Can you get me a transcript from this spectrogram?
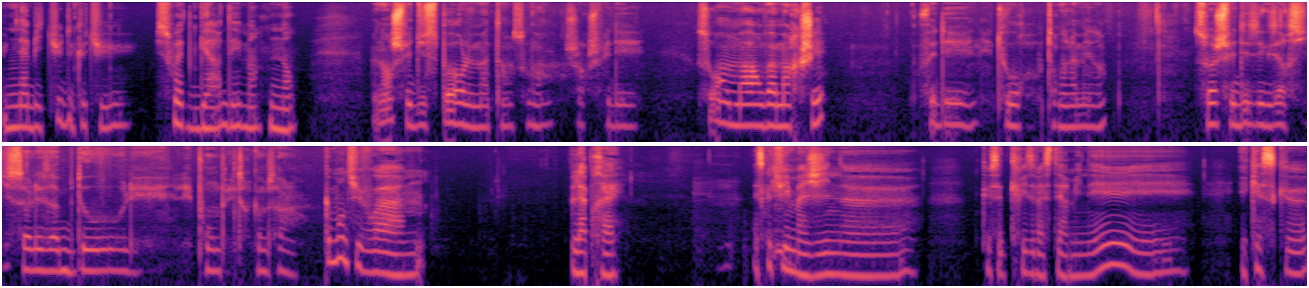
une habitude que tu souhaites garder maintenant? Maintenant, je fais du sport le matin, souvent. Genre, je fais des. Soit on, on va marcher, on fait des, des tours autour de la maison. Soit je fais des exercices, les abdos, les, les pompes, les trucs comme ça. Là. Comment tu vois hum, l'après? Est-ce que tu imagines euh, que cette crise va se terminer et, et qu'est-ce que,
